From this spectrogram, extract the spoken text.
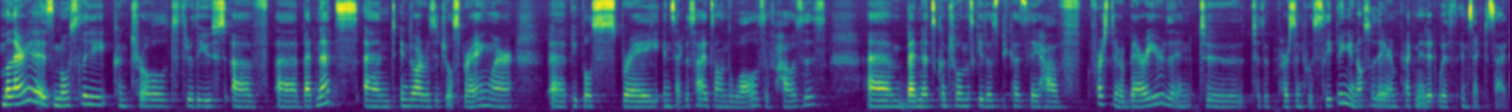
Malaria is mostly controlled through the use of uh, bed nets and indoor residual spraying, where uh, people spray insecticides on the walls of houses. Um, bed nets control mosquitoes because they have, first they're a barrier to, to the person who's sleeping and also they are impregnated with insecticide.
